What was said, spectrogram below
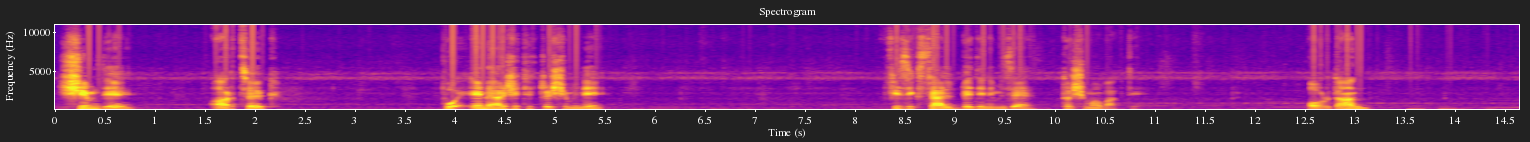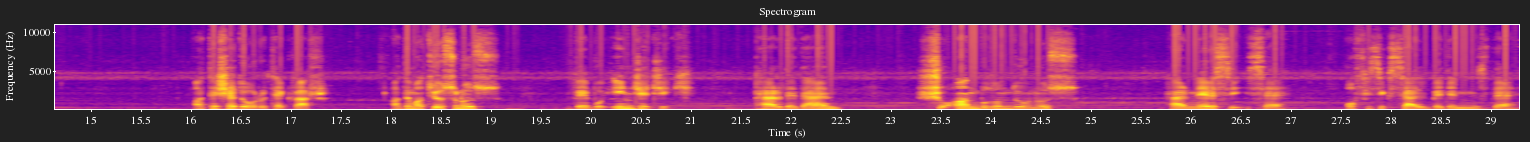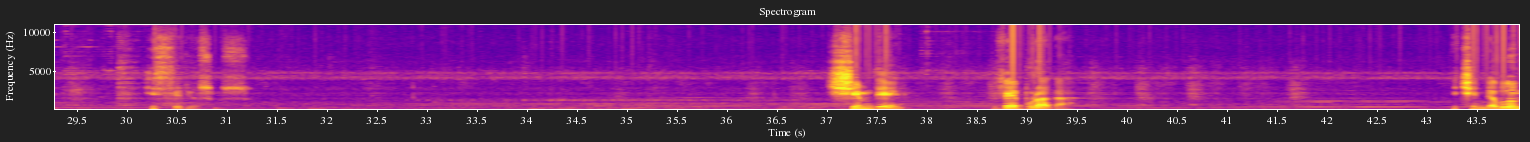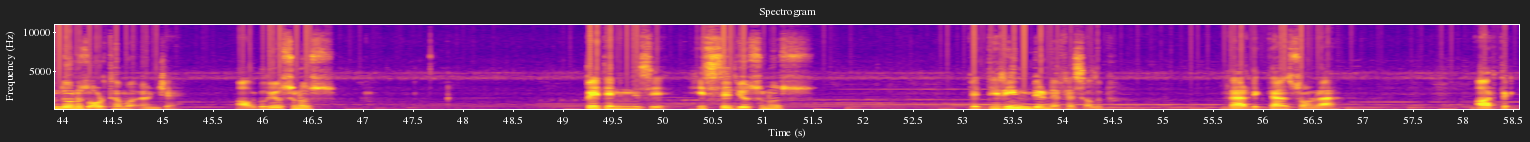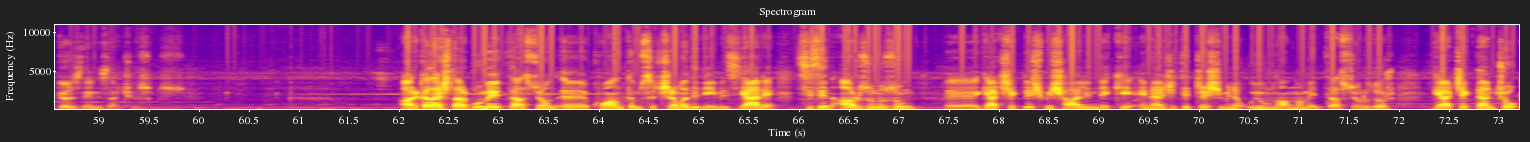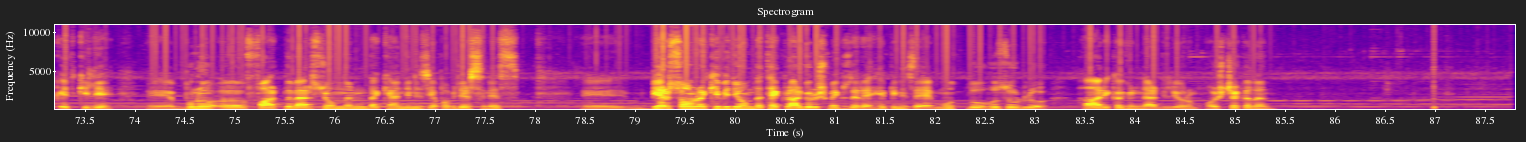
Şimdi artık bu enerji titreşimini fiziksel bedenimize taşıma vakti. Oradan ateşe doğru tekrar adım atıyorsunuz ve bu incecik perdeden şu an bulunduğunuz her neresi ise o fiziksel bedeninizde hissediyorsunuz. Şimdi ve burada içinde bulunduğunuz ortamı önce algılıyorsunuz. Bedeninizi hissediyorsunuz ve derin bir nefes alıp verdikten sonra artık gözlerinizi açıyorsunuz. Arkadaşlar bu meditasyon e, kuantum sıçrama dediğimiz yani sizin arzunuzun e, gerçekleşmiş halindeki enerji titreşimine uyumlanma meditasyonudur. Gerçekten çok etkili. E, bunu e, farklı versiyonlarını da kendiniz yapabilirsiniz. E, bir sonraki videomda tekrar görüşmek üzere. Hepinize mutlu, huzurlu, harika günler diliyorum. Hoşçakalın.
